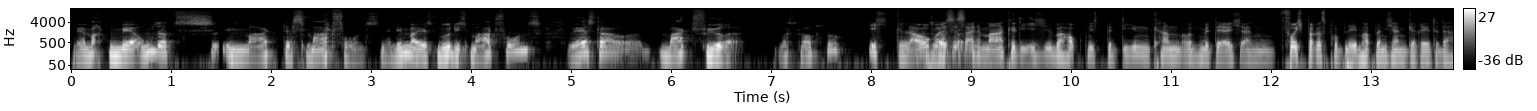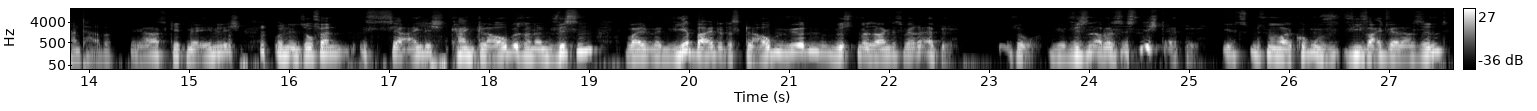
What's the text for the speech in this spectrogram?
Wer macht mehr Umsatz im Markt der Smartphones? Ja, nehmen wir jetzt nur die Smartphones. Wer ist da Marktführer? Was glaubst du? Ich glaube, also, es ist eine Marke, die ich überhaupt nicht bedienen kann und mit der ich ein furchtbares Problem habe, wenn ich ein Gerät in der Hand habe. Ja, es geht mir ähnlich. und insofern ist es ja eigentlich kein Glaube, sondern Wissen, weil wenn wir beide das glauben würden, müssten wir sagen, das wäre Apple. So, wir wissen aber, es ist nicht Apple. Jetzt müssen wir mal gucken, wie weit wir da sind.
